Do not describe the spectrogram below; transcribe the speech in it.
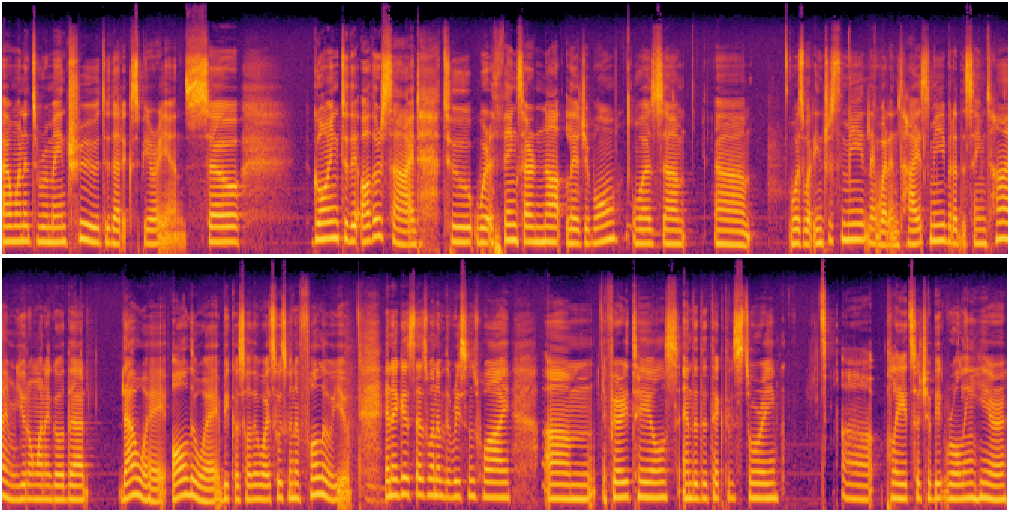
I wanted to remain true to that experience. So going to the other side to where things are not legible was um, um, was what interested me and what enticed me but at the same time you don't want to go that that way all the way because otherwise who's going to follow you? And i guess that's one of the reasons why um, fairy tales and the detective story uh, played such a big role in here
